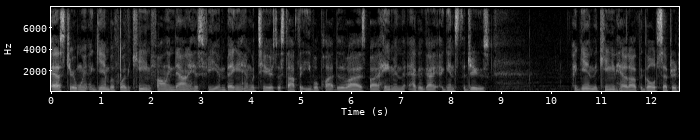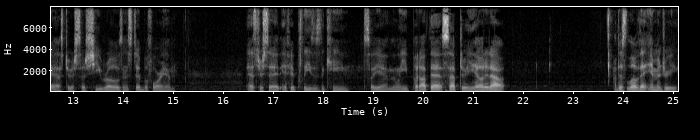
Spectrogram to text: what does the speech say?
Esther went again before the king, falling down at his feet and begging him with tears to stop the evil plot devised by Haman the Agagite against the Jews. Again, the king held out the gold scepter to Esther, so she rose and stood before him. Esther said, If it pleases the king. So, yeah, when he put out that scepter, he held it out. I just love that imagery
